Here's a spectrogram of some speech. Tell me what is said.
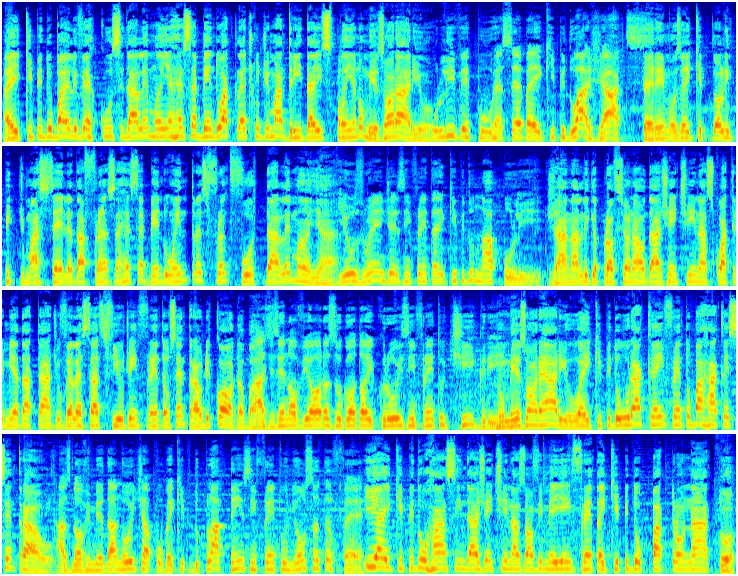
a equipe do Bayer Leverkusen da Alemanha recebendo o Atlético de Madrid da Espanha no mesmo horário. O Liverpool recebe a equipe do Ajax. Teremos a equipe do Olympique de Marselha da França recebendo o Entras Frankfurt da Alemanha. E os Rangers enfrentam a equipe do Napoli. Já na Liga Profissional da Argentina, às quatro e meia da tarde, o Vélez Sarsfield enfrenta o Central de Córdoba. Às 19 horas, o Godoy Cruz enfrenta o Tigre. No mesmo horário, a equipe do Huracan enfrenta o Barracas Central. Às nove e meia da noite, a, a equipe do Platense enfrenta o União Santa Fé. E a equipe do Racing da Argentina, às nove e meia, enfrenta a equipe do Patronato.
